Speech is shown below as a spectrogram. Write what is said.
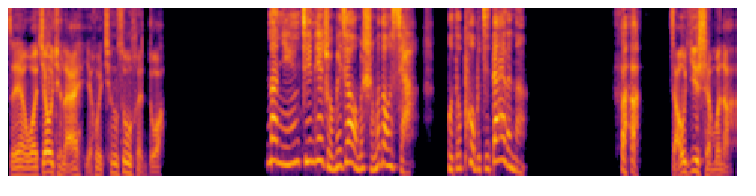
这样我教起来也会轻松很多。那您今天准备教我们什么东西啊？我都迫不及待了呢。哈哈，着急什么呢？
